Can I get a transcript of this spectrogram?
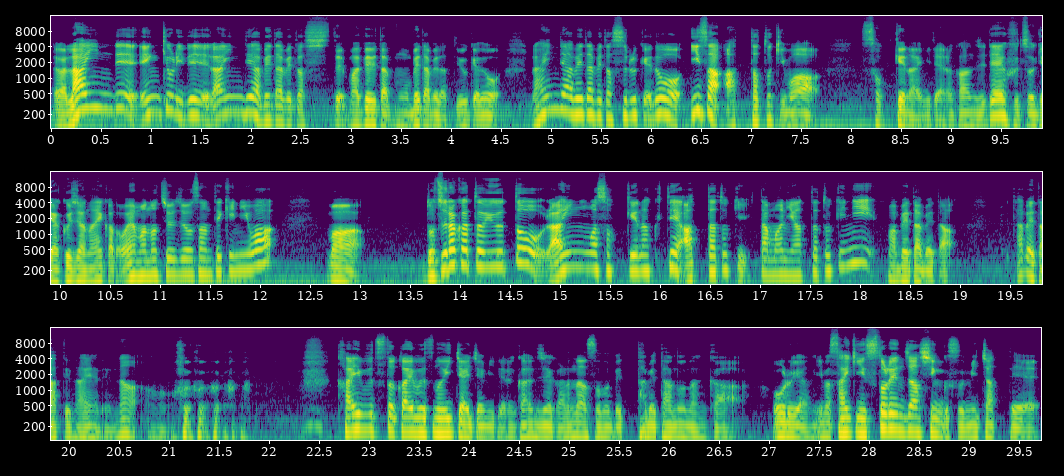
だから LINE で、遠距離で、LINE ではベタベタして、まあベタ、もうベタベタって言うけど、LINE ではベタベタするけど、いざ会った時は、そっけないみたいな感じで、普通逆じゃないかと。小山の中将さん的には、まあ、どちらかというと、LINE はそっけなくて、会った時、たまに会った時に、まあベタベタ。ベタベタってなんやねんな。怪物と怪物のイチャイチャみたいな感じやからな、そのベタベタのなんか、おるやん。今最近ストレンジャーシングス見ちゃって、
